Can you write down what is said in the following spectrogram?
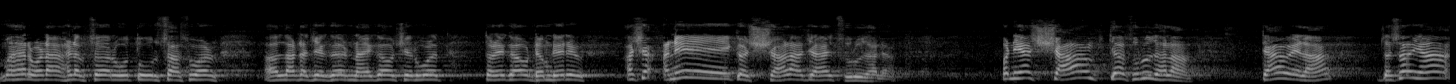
महारवाडा हडपसर ओतूर सासवड लाटाचे घर नायगाव शिरवळ तळेगाव ढमढेरे अशा अनेक शाळा ज्या आहेत सुरू झाल्या. पण या शाळा ज्या सुरू झाला त्यावेळेला जसं या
